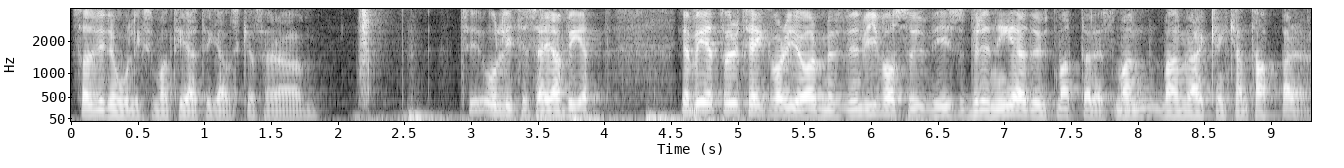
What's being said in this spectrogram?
så hade vi nog liksom hanterat det ganska så här... Och lite så här, jag vet, jag vet vad du tänker, vad du gör, men vi, var så, vi är så dränerade och utmattade så man, man verkligen kan tappa det.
